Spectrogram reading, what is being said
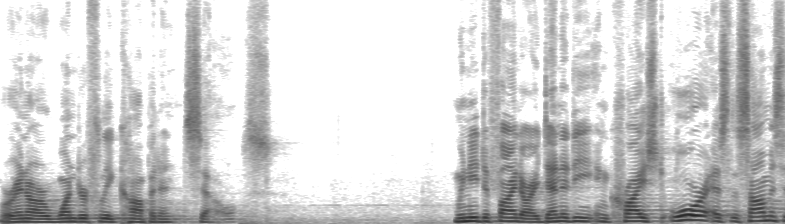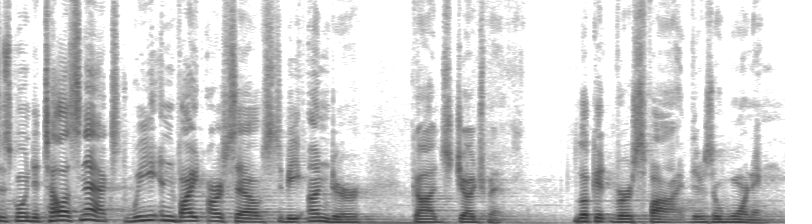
or in our wonderfully competent selves. We need to find our identity in Christ, or as the psalmist is going to tell us next, we invite ourselves to be under God's judgment. Look at verse 5. There's a warning.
